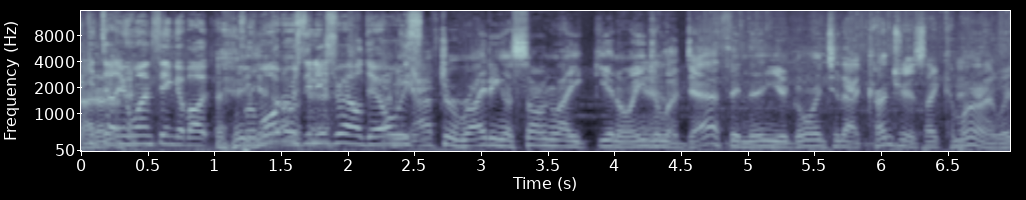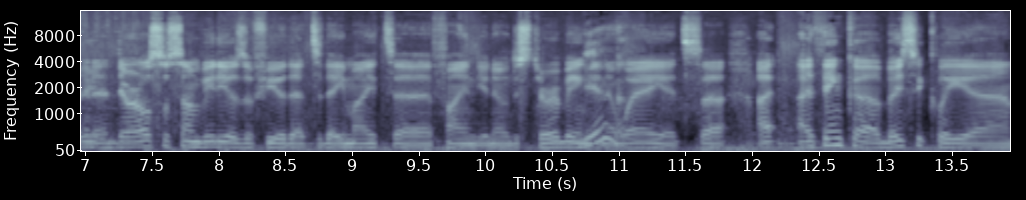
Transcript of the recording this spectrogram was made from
can don't tell know. you one thing about You know? promoters in Israel. They I mean, always after writing a song like you know Angel of Death, and then you're going to that country, it's like, come on, what And you? then there are also some videos of you that they might uh, find, you know, disturbing in a way. It's, uh, I, I think, uh, basically, uh,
